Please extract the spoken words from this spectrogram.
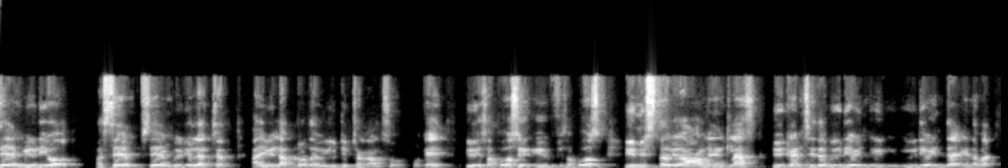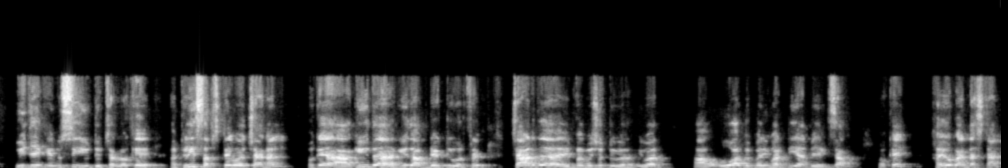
same video uh, same same video lecture i will upload the youtube channel also okay you suppose you, suppose you miss the online class you can see the video in, in video in the in our vj chemistry youtube channel okay uh, please subscribe our channel okay uh, give the give the update to your friend share the information to your, your uh, who are preparing for DRB exam. Okay, I hope understand.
